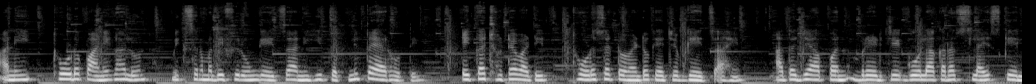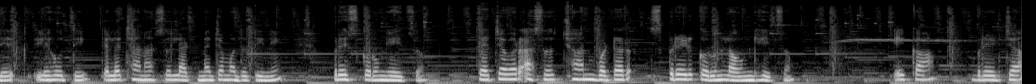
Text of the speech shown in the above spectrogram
आणि थोडं पाणी घालून मिक्सरमध्ये फिरवून घ्यायचं आणि ही चटणी तयार होते. एका छोट्या वाटीत थोडंसं टोमॅटो कॅचअप घ्यायचं आहे. आता जे आपण ब्रेडचे गोल आकारात स्लाईस केलेले होते त्याला छान असं लाटण्याच्या मदतीने प्रेस करून घ्यायचं. त्याच्यावर असं छान बटर स्प्रेड करून लावून घ्यायचं. एका ब्रेडच्या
